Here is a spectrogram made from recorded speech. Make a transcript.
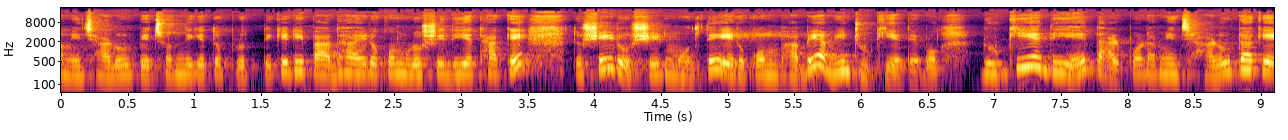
আমি ঝাড়ুর পেছন দিকে তো প্রত্যেকেরই বাধা এরকম রশি দিয়ে থাকে, তো সেই রশির মধ্যে এরকমভাবে আমি ঢুকিয়ে দেব। ঢুকিয়ে দিয়ে তারপর আমি ঝাড়ুটাকে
